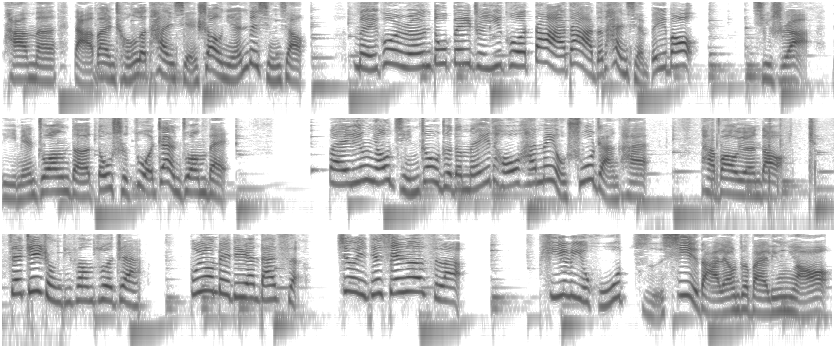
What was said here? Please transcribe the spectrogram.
他们打扮成了探险少年的形象，每个人都背着一个大大的探险背包。其实啊，里面装的都是作战装备。百灵鸟紧皱着的眉头还没有舒展开，他抱怨道：“在这种地方作战，不用被敌人打死，就已经先热死了。”霹雳虎仔细打量着百灵鸟，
